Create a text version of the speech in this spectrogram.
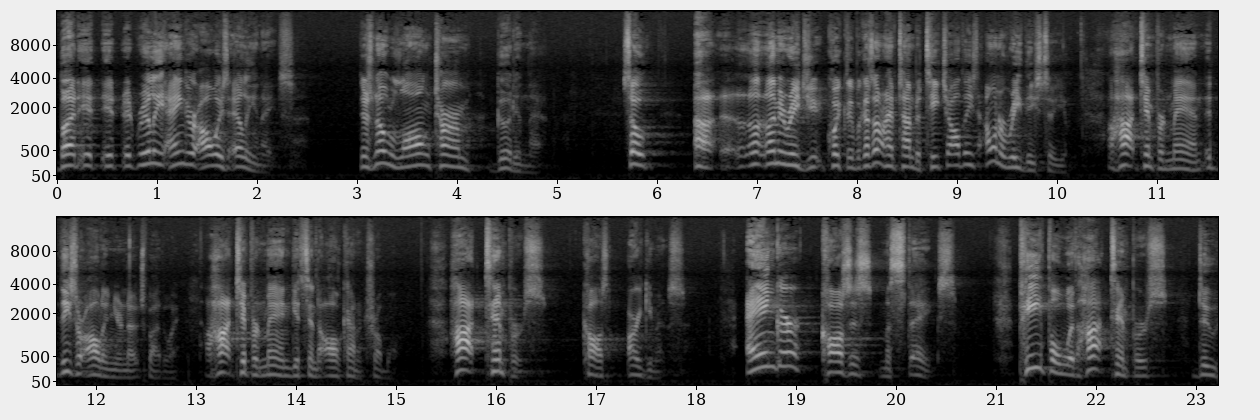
but it, it, it really, anger always alienates. There's no long term good in that. So, uh, let me read you quickly because I don't have time to teach all these. I want to read these to you. A hot tempered man, these are all in your notes, by the way. A hot tempered man gets into all kind of trouble. Hot tempers cause arguments. Anger causes mistakes. People with hot tempers do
